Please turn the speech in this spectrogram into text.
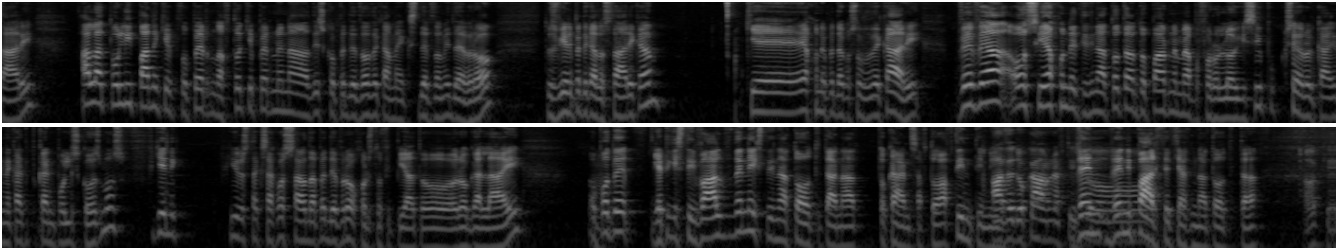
64, αλλά πολλοί πάνε και το παίρνουν αυτό και παίρνουν ένα δίσκο 512 με 60-70 ευρώ, τους βγαίνει 5 εκατοστάρικα και έχουν 512. Βέβαια, όσοι έχουν τη δυνατότητα να το πάρουν με αποφορολόγηση, που ξέρω είναι κάτι που κάνει πολλοί κόσμος, βγαίνει γύρω στα 645 ευρώ χωρίς το ΦΠΑ το ROG Ally. Οπότε, γιατί και στη Valve δεν έχεις τη δυνατότητα να το κάνεις αυτό, αυτή είναι η τιμή. Α, δεν το κάνουν αυτοί δεν, στο... δεν υπάρχει τέτοια δυνατότητα. Okay.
